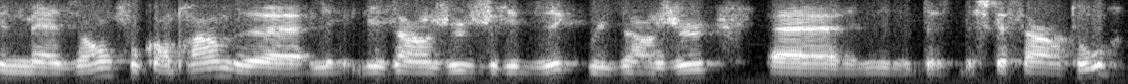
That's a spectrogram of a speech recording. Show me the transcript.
une maison, il faut comprendre euh, les, enjeux juridiques ou les enjeux euh, de, ce que ça entoure.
